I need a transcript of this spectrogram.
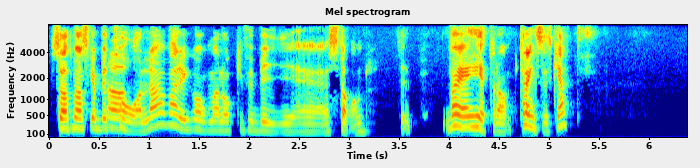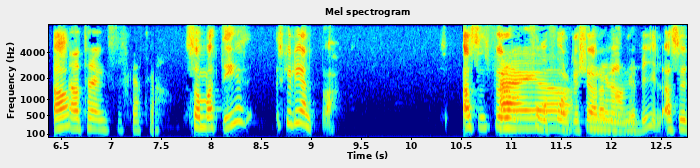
Så att man ska betala varje gång man åker förbi eh, stan. Typ. Vad heter de? Trängselskatt? Ja, trängselskatt ja. Som att det skulle hjälpa. Alltså för Nej, att få jag folk att köra mindre bil. Alltså,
